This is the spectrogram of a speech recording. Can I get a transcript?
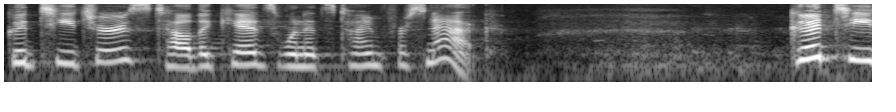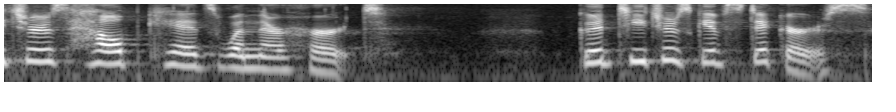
Good teachers tell the kids when it's time for snack. Good teachers help kids when they're hurt. Good teachers give stickers.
